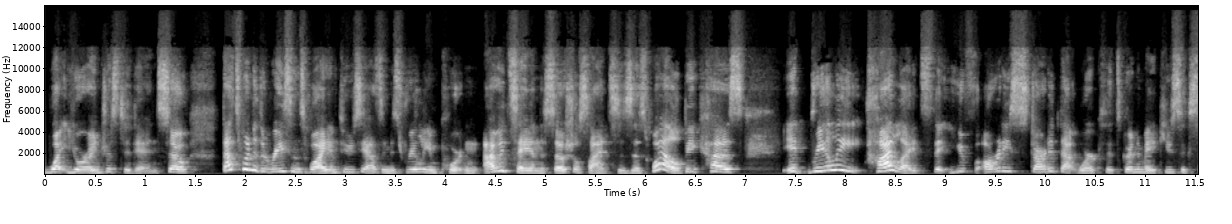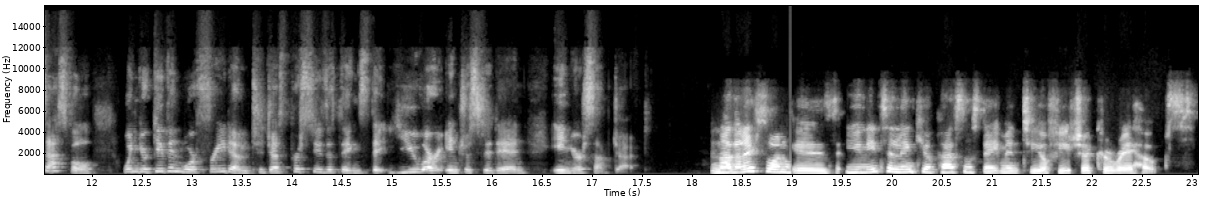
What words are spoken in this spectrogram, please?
what you're interested in. So that's one of the reasons why enthusiasm is really important, I would say, in the social sciences as well, because it really highlights that you've already started that work that's going to make you successful when you're given more freedom to just pursue the things that you are interested in in your subject. Now, the next one is you need to link your personal statement to your future career hopes.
